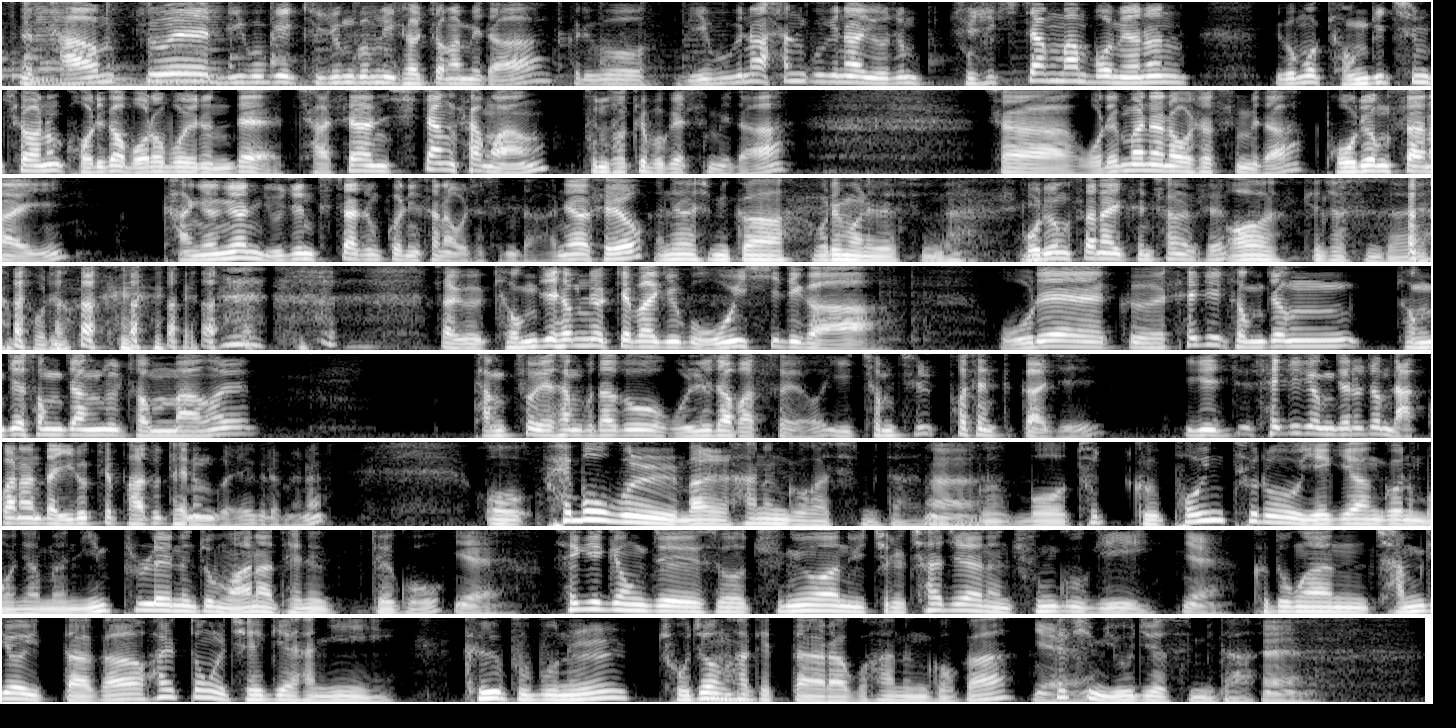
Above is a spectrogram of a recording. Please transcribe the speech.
네, 다음 주에 미국이 기준금리 결정합니다. 그리고 미국이나 한국이나 요즘 주식 시장만 보면은 이거 뭐 경기 침체와는 거리가 멀어 보이는데 자세한 시장 상황 분석해 보겠습니다. 자, 오랜만에 나오셨습니다. 보령 사나이 강영현 유진투자증권 이사 나오셨습니다. 안녕하세요. 안녕하십니까. 오랜만에 뵙습니다. 보령 사나이 괜찮으세요? 어, 괜찮습니다. 예, 보령. 자, 그 경제협력개발기구 OECD가 올해 그 세계 경정 경제 성장률 전망을 당초 예상보다도 올려잡았어요. 2.7%까지. 이게 세계 경제를 좀 낙관한다 이렇게 봐도 되는 거예요. 그러면은? 어, 회복을 말하는 것 같습니다. 아. 뭐, 뭐, 투, 그 포인트로 얘기한 거는 뭐냐면 인플레는 좀 완화되는, 되고, 예. 세계 경제에서 중요한 위치를 차지하는 중국이 예. 그동안 잠겨 있다가 활동을 재개하니 그 부분을 조정하겠다라고 하는 거가 예. 핵심 요지였습니다. 예.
